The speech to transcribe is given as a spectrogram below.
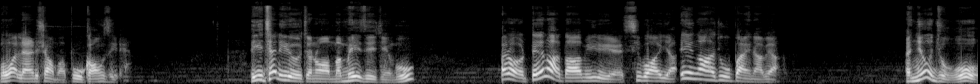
ဘဝလမ်းတစ်လျှောက်မှာပိုကောင်းစေတယ်ဒီအချက်လေးကိုကျွန်တော်မမေ့စေချင်ဘူးအဲ့တော့တဲလာသားမီးတွေရဲ့စီးပွားရေးကအင်္ဂါကြိုးပိုင်တာဗျအညွန့်ကြိုး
